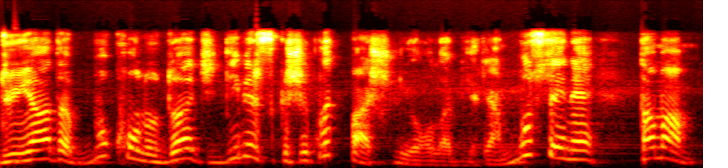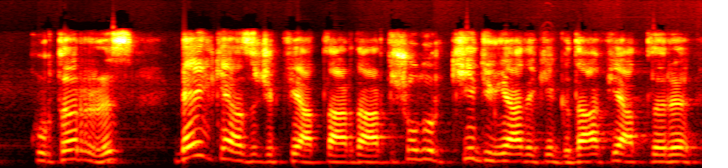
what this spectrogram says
dünyada bu konuda ciddi bir sıkışıklık başlıyor olabilir. Yani bu sene tamam kurtarırız. Belki azıcık fiyatlarda artış olur ki dünyadaki gıda fiyatları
